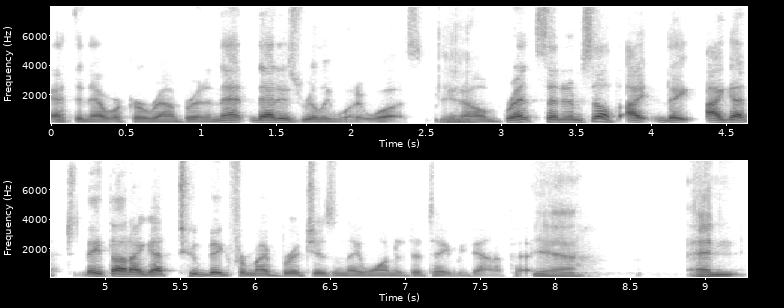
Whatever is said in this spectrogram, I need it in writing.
at the network around Brent, and that that is really what it was. Yeah. You know, Brent said it himself. I they I got they thought I got too big for my britches, and they wanted to take me down a peg. Yeah. And,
